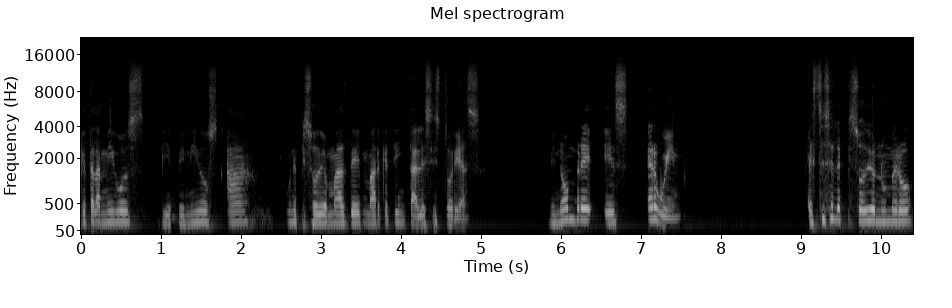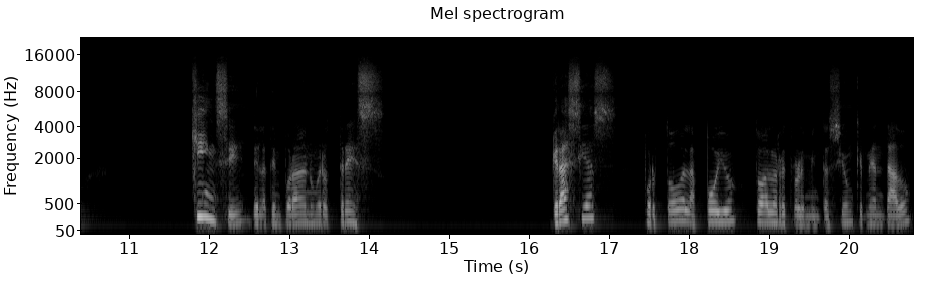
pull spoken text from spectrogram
¿qué tal amigos? Bienvenidos a un episodio más de Marketing Tales Historias. Mi nombre es Erwin. Este es el episodio número 15 de la temporada número 3. Gracias por todo el apoyo, toda la retroalimentación que me han dado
